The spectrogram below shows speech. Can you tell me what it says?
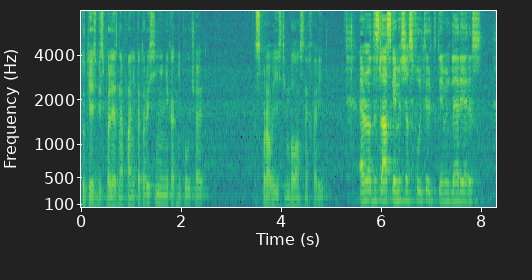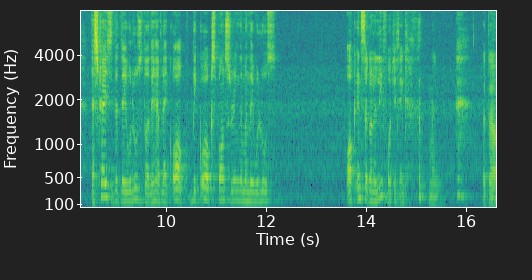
Тут есть бесполезная Фани, который синий никак не получает. Справа есть имбалансный Харид. I don't know. This last game is just full tilt gaming gladiators. That's crazy that they will lose though. They have like Orc, big Orc sponsoring them and they will lose. Orc Insta gonna leave. What do you think? Maybe. Это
